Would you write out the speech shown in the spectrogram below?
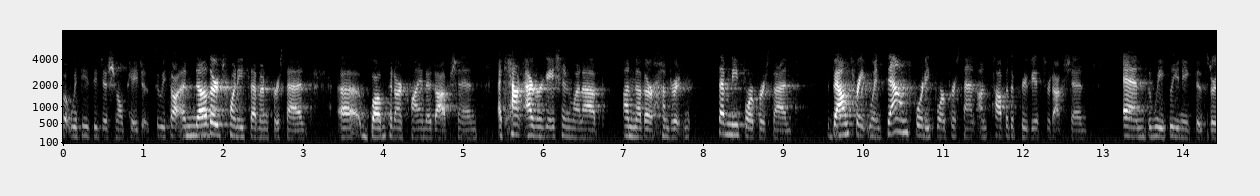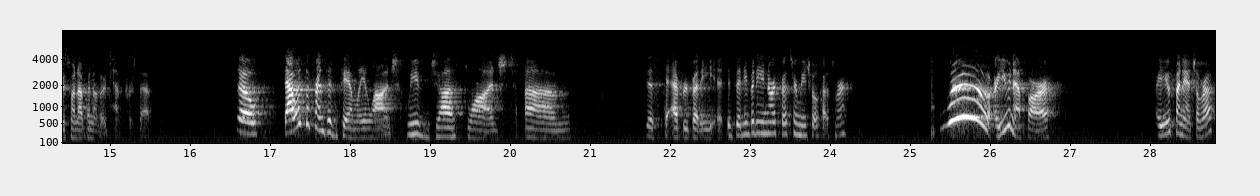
but with these additional pages. So we saw another 27% uh, bump in our client adoption. Account aggregation went up another 174%. The bounce rate went down 44% on top of the previous reduction, and the weekly unique visitors went up another 10%. So that was the friends and family launch. We've just launched um, this to everybody. Is anybody a Northwestern Mutual customer? Woo! Are you an FR? Are you a financial rep?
